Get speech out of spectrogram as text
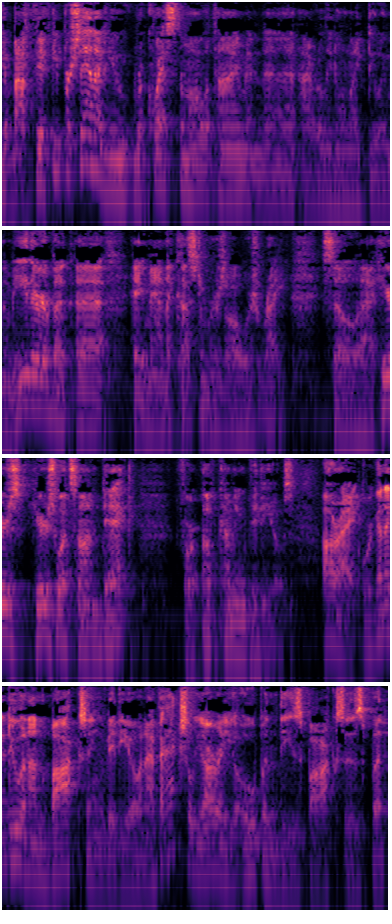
about 50% of you request them all the time, and uh, I really don't like doing them either. But uh, hey, man, the customer's always right. So uh, here's here's what's on deck for upcoming videos. All right, we're gonna do an unboxing video, and I've actually already opened these boxes, but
